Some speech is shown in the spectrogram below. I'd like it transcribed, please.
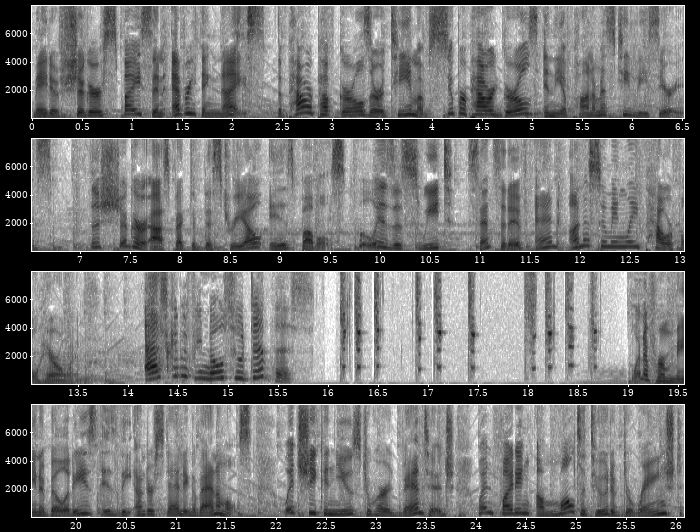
Made of sugar, spice, and everything nice, the Powerpuff Girls are a team of superpowered girls in the eponymous TV series. The sugar aspect of this trio is Bubbles, who is a sweet, sensitive, and unassumingly powerful heroine. Ask him if he knows who did this. One of her main abilities is the understanding of animals, which she can use to her advantage when fighting a multitude of deranged,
